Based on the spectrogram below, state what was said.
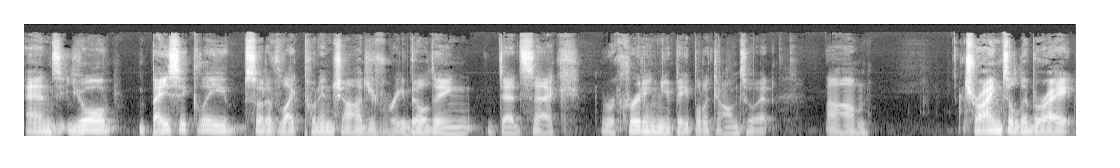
And you're basically sort of like put in charge of rebuilding DedSec, recruiting new people to go into it, um, trying to liberate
